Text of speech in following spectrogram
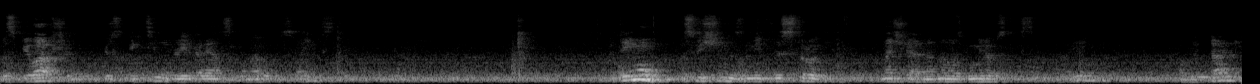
воспевавший перспективу для итальянского народа своих стран. Это ему посвящены знаменитые строки в начале одного из гумилевских стихотворений об Италии,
